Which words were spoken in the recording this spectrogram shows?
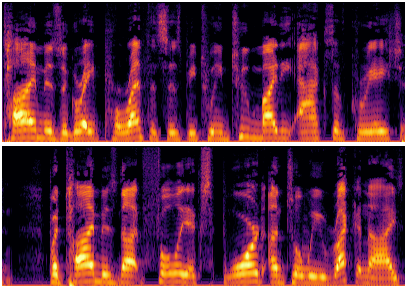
Time is a great parenthesis between two mighty acts of creation. But time is not fully explored until we recognize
